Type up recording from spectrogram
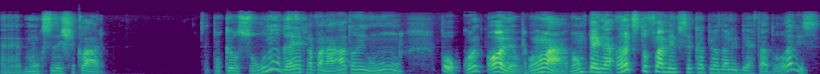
É bom que se deixe claro. Porque o Sul não ganha campeonato nenhum. Pô, quando... olha, vamos lá, vamos pegar. Antes do Flamengo ser campeão da Libertadores,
